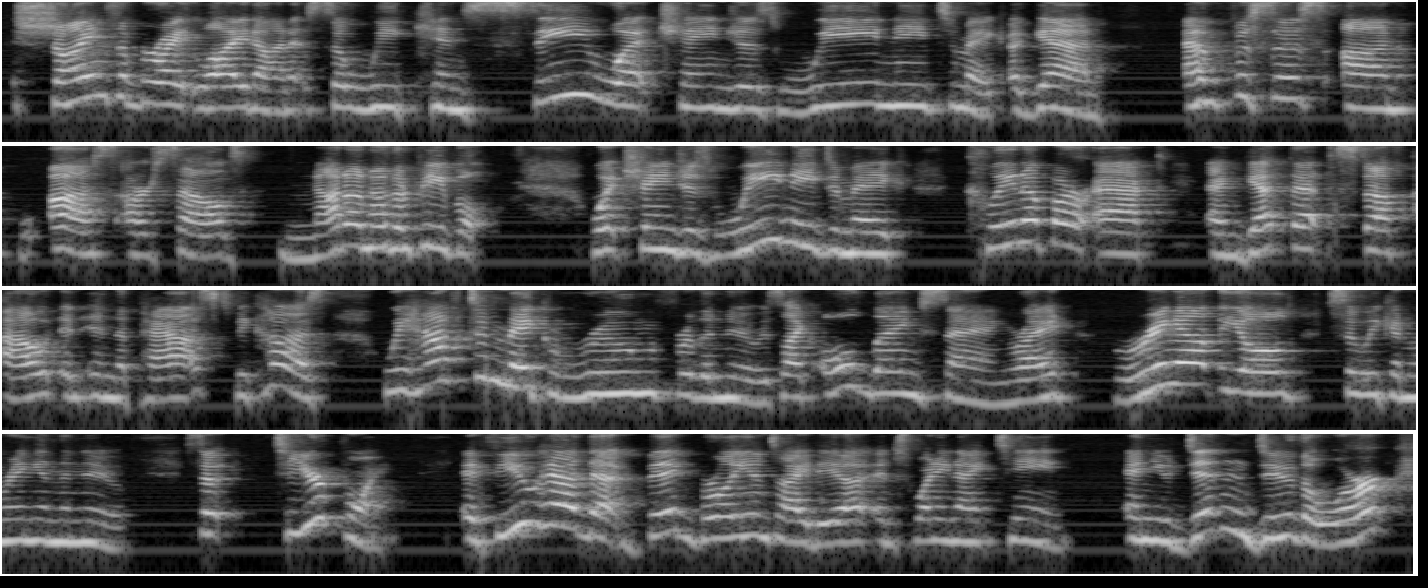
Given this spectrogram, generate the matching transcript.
shines a bright light on it so we can see what changes we need to make. Again, emphasis on us, ourselves, not on other people. What changes we need to make, clean up our act, and get that stuff out and in the past because we have to make room for the new. It's like Auld Lang Syne, right? Ring out the old so we can ring in the new. So, to your point, if you had that big, brilliant idea in 2019 and you didn't do the work,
